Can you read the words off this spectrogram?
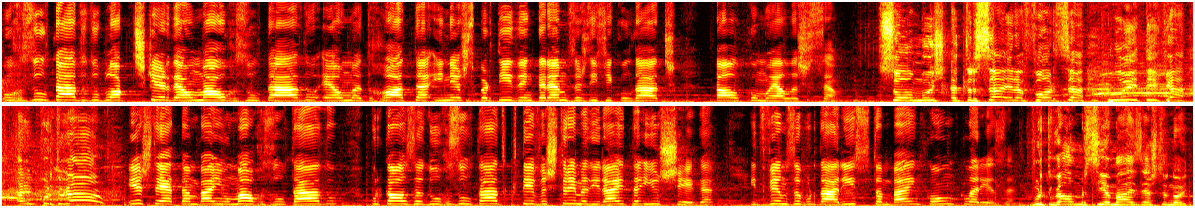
O resultado do Bloco de Esquerda é um mau resultado, é uma derrota e neste partido encaramos as dificuldades tal como elas são. Somos a terceira força política em Portugal. Este é também um mau resultado por causa do resultado que teve a extrema-direita e o Chega e devemos abordar isso também com clareza. Portugal merecia mais esta noite,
